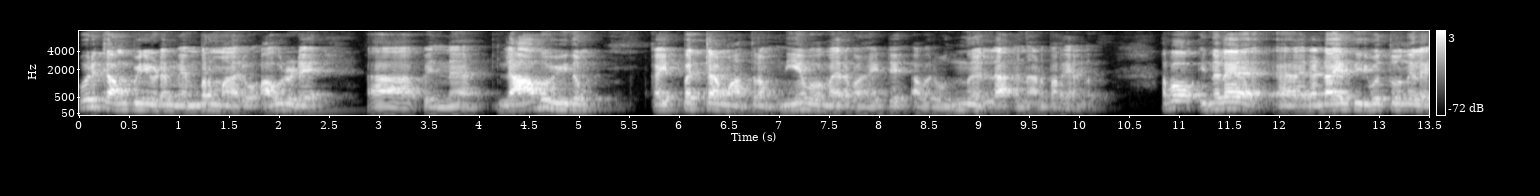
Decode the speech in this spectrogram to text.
ഒരു കമ്പനിയുടെ മെമ്പർമാരോ അവരുടെ പിന്നെ ലാഭവിഹിതം കൈപ്പറ്റാൻ മാത്രം നിയമപരമായിട്ട് അവരൊന്നുമല്ല എന്നാണ് പറയാനുള്ളത്. അപ്പോൾ ഇന്നലെ രണ്ടായിരത്തി ഇരുപത്തി ഒന്നിലെ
